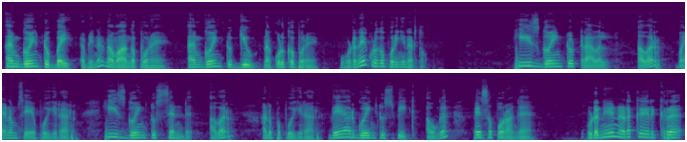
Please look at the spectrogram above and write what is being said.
I am going to buy அப்படின்னா நான் வாங்க போகிறேன் I am going to give நான் கொடுக்க போகிறேன் உடனே கொடுக்க போகிறீங்கன்னு அர்த்தம். He is going to travel அவர் பயணம் செய்ய போகிறார். He is going to send அவர் அனுப்ப போகிறார். They are going to speak அவங்க பேச போகிறாங்க உடனே நடக்க இருக்கிற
